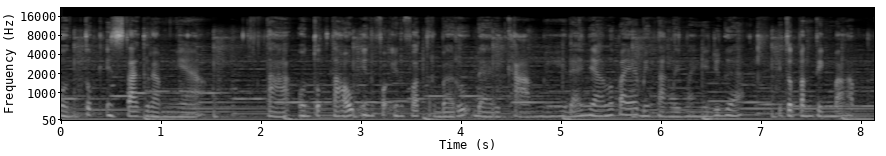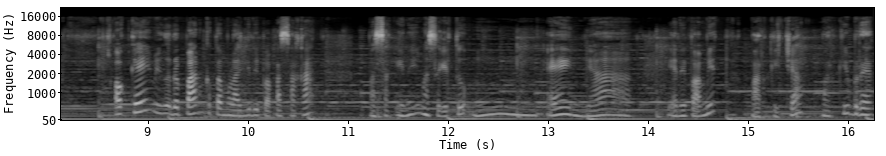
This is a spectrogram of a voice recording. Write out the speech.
untuk Instagramnya. Ta untuk tahu info-info terbaru dari kami. Dan jangan lupa ya bintang 5 nya juga. Itu penting banget. Oke minggu depan ketemu lagi di Papa Saka masak ini masak itu hmm enak ini pamit Marki Cap Marki Bread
